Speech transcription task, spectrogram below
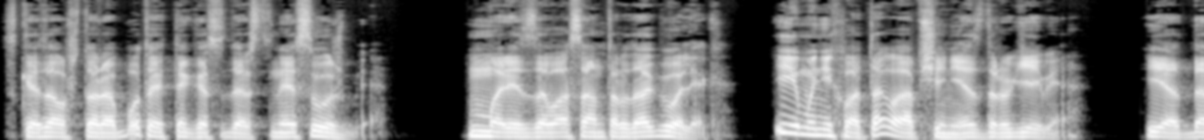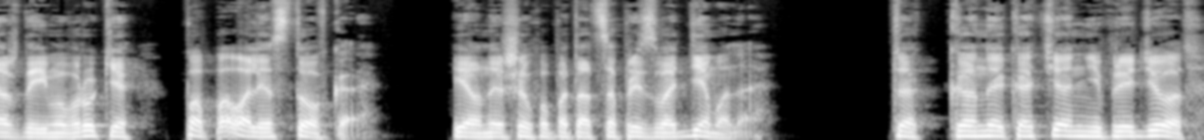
сказал, что работает на государственной службе. Маризава-сан трудоголик, и ему не хватало общения с другими. И однажды ему в руки попала листовка, и он решил попытаться призвать демона. Так Кане Котян не придет.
